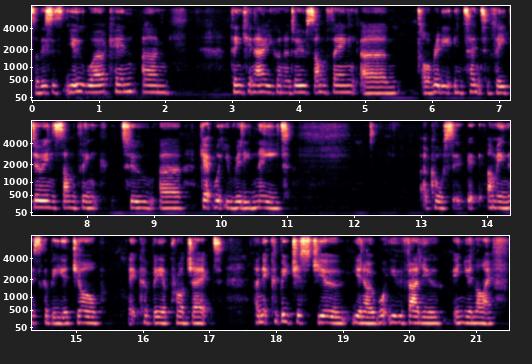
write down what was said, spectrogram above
so this is you working, um, thinking how you're going to do something, um, or really intensively doing something to uh, get what you really need. Of course, it, it, I mean, this could be a job, it could be a project, and it could be just you, you know, what you value in your life.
